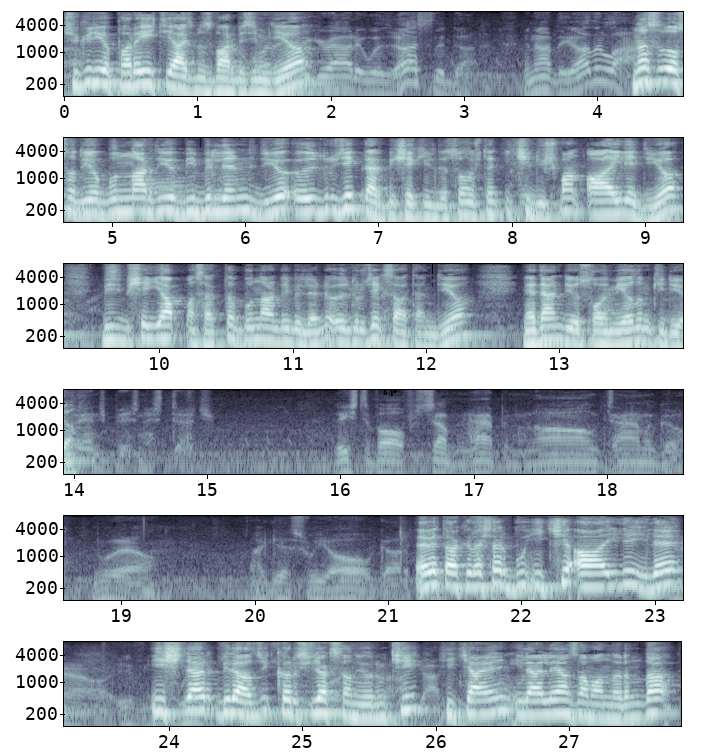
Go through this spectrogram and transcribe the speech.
Çünkü diyor paraya ihtiyacımız var bizim diyor. Nasıl olsa diyor bunlar diyor birbirlerini diyor öldürecekler bir şekilde. Sonuçta iki düşman aile diyor. Biz bir şey yapmasak da bunlar birbirlerini öldürecek zaten diyor. Neden diyor soymayalım ki diyor. Evet arkadaşlar bu iki aile ile işler birazcık karışacak sanıyorum ki hikayenin ilerleyen zamanlarında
